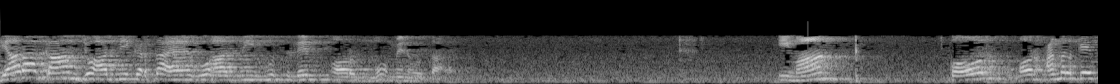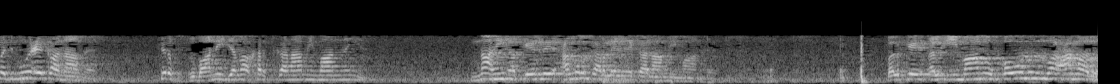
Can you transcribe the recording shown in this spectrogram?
گیارہ کام جو آدمی کرتا ہے، وہ آدمی مسلم اور مومن ہوتا ہے۔ ایمان قول اور عمل کے مجموعے کا نام ہے۔ صرف زبانی جمع خرچ کا نام ایمان نہیں ہے۔ نہ ہی اکیلے عمل کر لینے کا نام ایمان ہے۔ بلکہ المان و قول و عمل،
